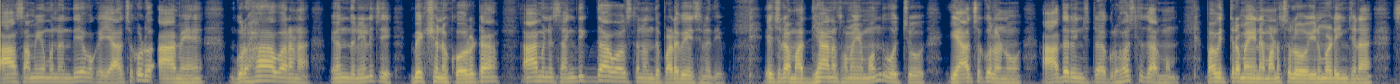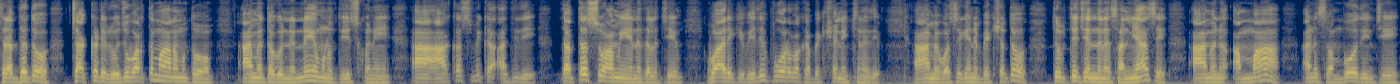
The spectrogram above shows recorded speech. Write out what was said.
ఆ సమయమునందే ఒక యాచకుడు ఆమె గృహావరణ ఎందు నిలిచి భిక్షను కోరుట ఆమెను సందిగ్ధావస్థనందు పడవేసినది. ఇచ్చట మధ్యాహ్న సమయమందు వచ్చు యాచకులను ఆదరించుట గృహస్థ ధర్మం. పవిత్రమైన మనసులో ఇనుమడించిన శ్రద్ధతో చక్కటి రుజువర్తమానముతో ఆమె తగు నిర్ణయమును తీసుకొని ఆ ఆకస్మిక అతిథి దత్తస్వామి అని తలచి వారికి విధిపూర్వక భిక్షనిచ్చినది. ఆమె వసగిన భిక్షతో తృప్తి చెందిన సన్యాసి ఆమెను అమ్మా అని సంబోధించి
